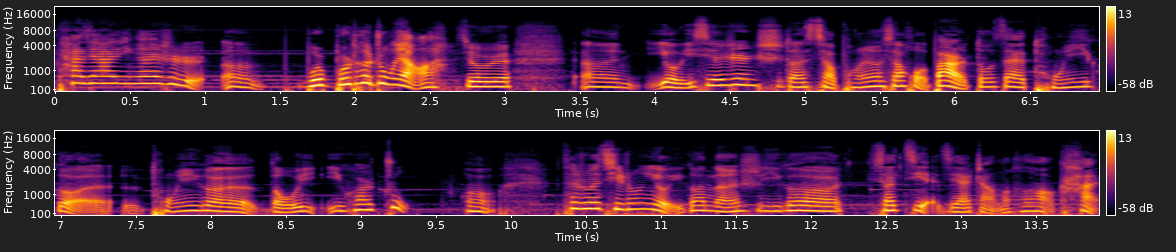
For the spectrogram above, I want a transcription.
他家应该是，嗯，不是不是特重要啊，就是，嗯，有一些认识的小朋友、小伙伴儿都在同一个同一个楼一块儿住，嗯。他说，其中有一个呢是一个小姐姐，长得很好看，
